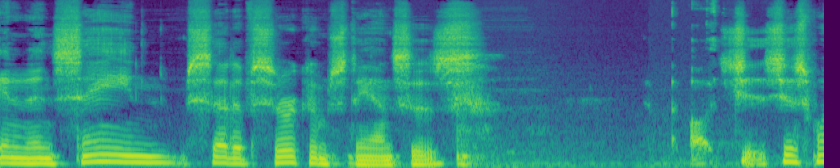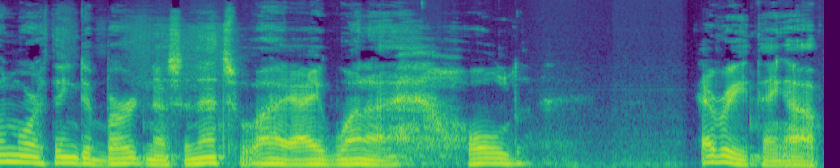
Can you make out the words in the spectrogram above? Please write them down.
in an insane set of circumstances. Uh, it's just one more thing to burden us, and that's why I want to hold everything up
